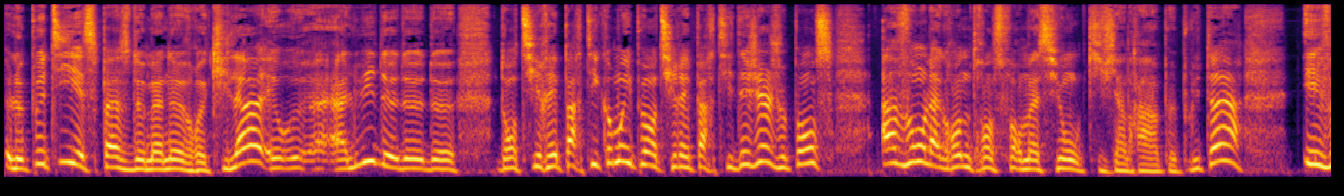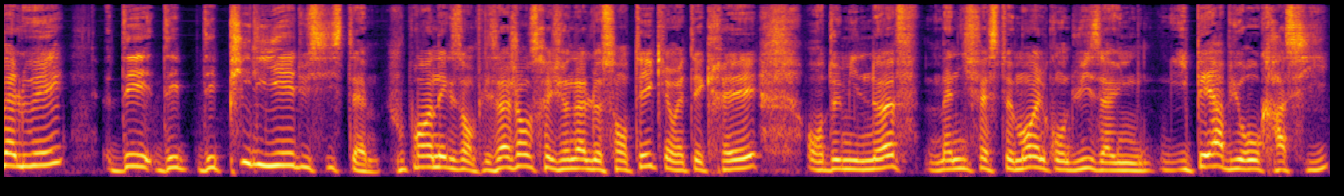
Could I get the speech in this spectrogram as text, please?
le petit espace de manœuvre qu'il a, et à lui de, de, d'en tirer parti. Comment il peut en tirer parti? Déjà, je pense, avant la grande transformation qui viendra un peu plus tard, évaluer des, des, des piliers du système. Je vous prends un exemple. Les agences régionales de santé qui ont été créées en 2009, manifestement, elles conduisent à une hyper bureaucratie.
